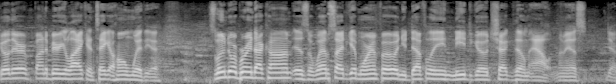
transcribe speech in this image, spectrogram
Go there, find a beer you like, and take it home with you. SaloonDoorBrewing.com is a website to get more info, and you definitely need to go check them out. I mean, it's yeah,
